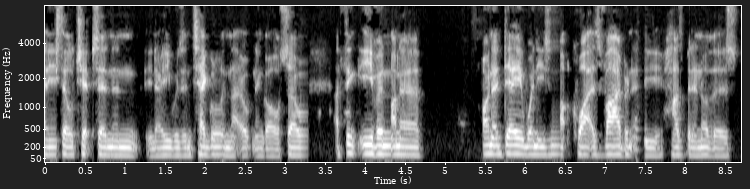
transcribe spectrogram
and he still chips in, and you know he was integral in that opening goal. So I think even on a on a day when he's not quite as vibrant as he has been in others,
